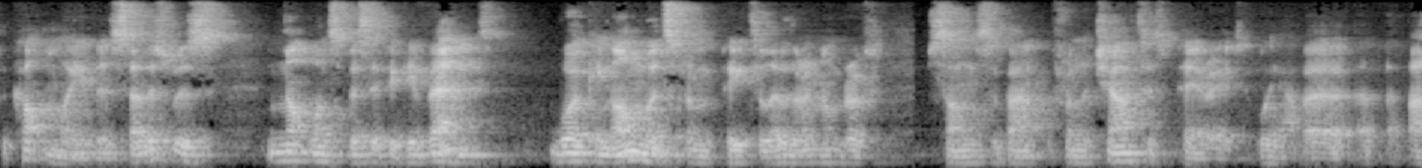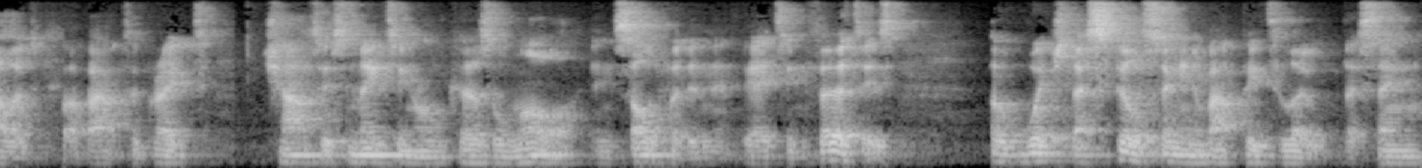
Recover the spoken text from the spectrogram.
the cotton weavers. So this was not one specific event. Working onwards from Peterloo, there are a number of songs about from the Chartist period. We have a, a, a ballad about a great Chartist meeting on Kersal Moor in Salford in the 1830s, of which they're still singing about Peterloo. They're saying,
